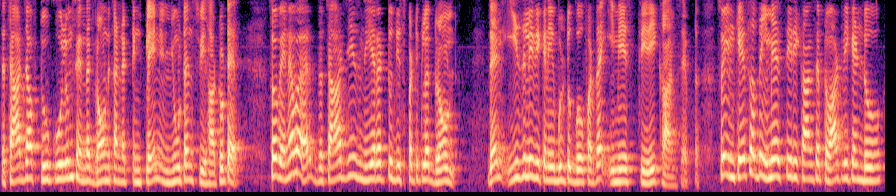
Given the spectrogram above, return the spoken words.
the charge of 2 coulombs and the ground conducting plane in newtons we have to tell. So whenever the charge is nearer to this particular ground, then easily we can able to go for the image theory concept. So in case of the image theory concept, what we can do?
